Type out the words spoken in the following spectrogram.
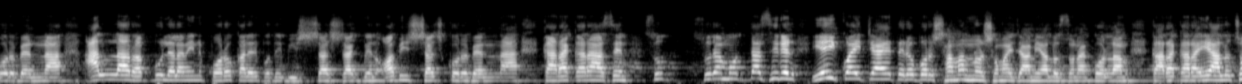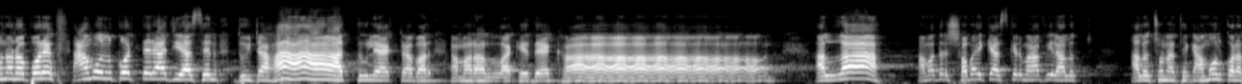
করবেন না। আল্লাহ রাব্বুল আলামিন পরকালের প্রতি বিশ্বাস রাখবেন, অবিশ্বাস করবেন না। কারা কারা আছেন? সুরা মুদ্দাসিরের এই কয়টা আয়াতের ওপর সামান্য সময় যে আমি আলোচনা করলাম, কারা কারা এই আলোচনার ওপরে আমল করতে রাজি আছেন? দুইটা হাত তুলে একটা বার আমার আল্লাহকে দেখান। আল্লাহ, আমাদের সবাইকে আজকের মাহফিল আলোচ আলোচনা থেকে আমল করা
